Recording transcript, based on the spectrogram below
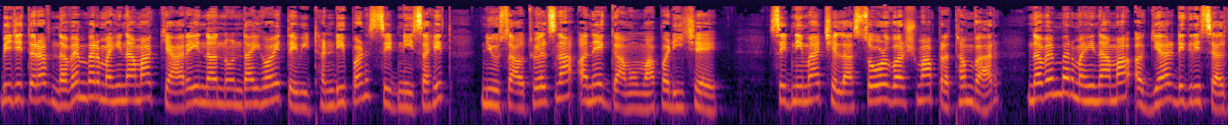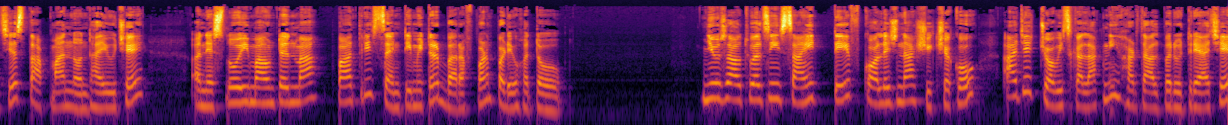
બીજી તરફ નવેમ્બર મહિનામાં ક્યારેય ન નોંધાઈ હોય તેવી ઠંડી પણ સિડની સહિત ન્યૂ સાઉથ વેલ્સના અનેક ગામોમાં પડી છે. સિડનીમાં છેલ્લા સોળ વર્ષમાં પ્રથમવાર નવેમ્બર મહિનામાં અગિયાર ડિગ્રી સેલ્સિયસ તાપમાન નોંધાયું છે અને સ્નોઈ માઉન્ટેનમાં પાંત્રીસ સેન્ટીમીટર બરફ પણ પડ્યો હતો. ન્યૂ સાઉથ વેલ્સની સાઈઠ ટેફ કોલેજના શિક્ષકો આજે ચોવીસ કલાકની હડતાલ પર ઉતર્યા છે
